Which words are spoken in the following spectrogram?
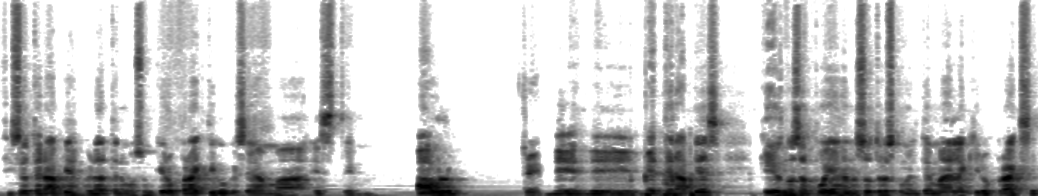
fisioterapia, ¿verdad? Tenemos un quiropráctico que se llama este, Pablo, ¿Sí? de, de que ellos nos apoyan a nosotros con el tema de la quiropraxia.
